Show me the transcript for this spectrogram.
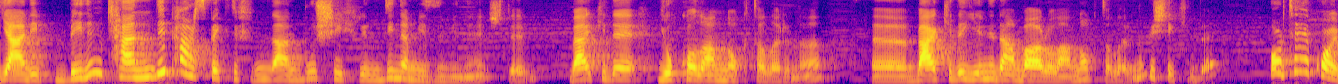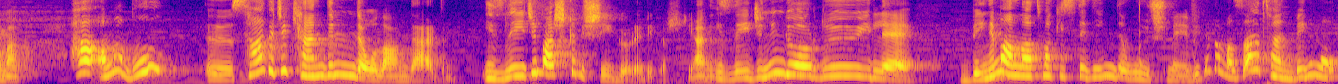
yani benim kendi perspektifimden bu şehrin dinamizmini işte belki de yok olan noktalarını, e, belki de yeniden var olan noktalarını bir şekilde ortaya koymak. Ha ama bu e, sadece kendimde olan derdim. İzleyici başka bir şey görebilir. Yani izleyicinin gördüğüyle benim anlatmak istediğim de uyuşmayabilir ama zaten benim o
